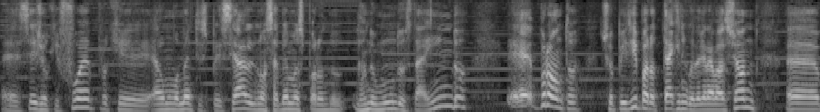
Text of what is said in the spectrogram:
eh, seja o que for, porque é um momento especial, não sabemos para onde, onde o mundo está indo. E pronto, eu pedi para o técnico de gravação, eh,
